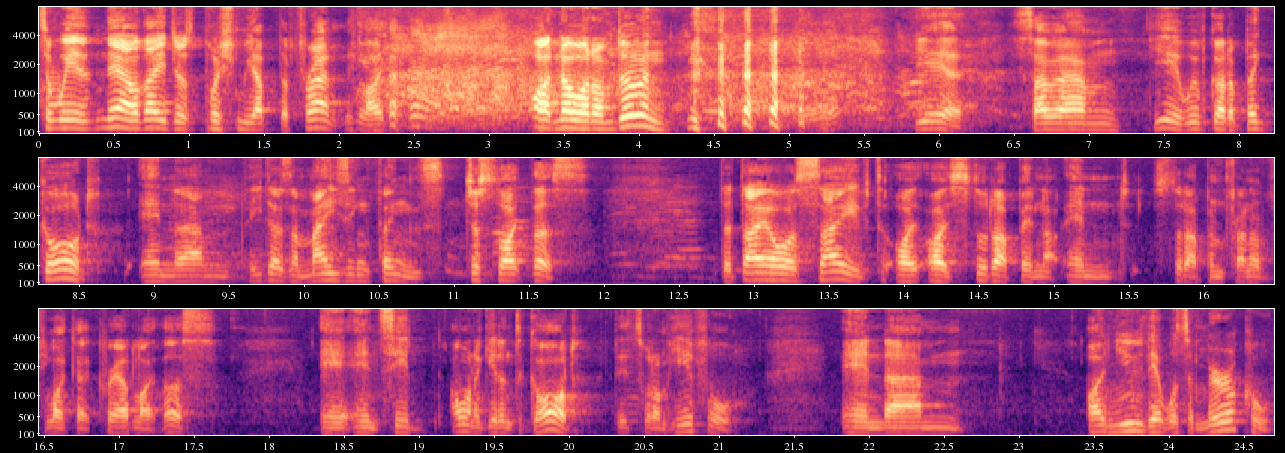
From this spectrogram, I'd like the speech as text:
To where now they just push me up the front, like I know what I'm doing. yeah. So um, yeah, we've got a big God, and um, He does amazing things just like this. The day I was saved, I, I, stood up and, and stood up in front of like a crowd like this, and, and said, "I want to get into God. That's what I'm here for." And um, I knew that was a miracle.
